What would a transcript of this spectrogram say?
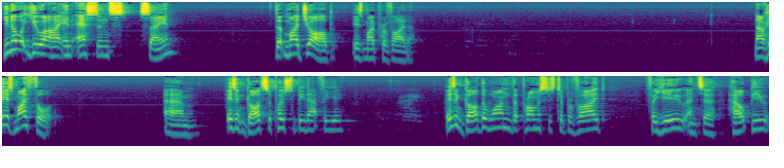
you know what you are in essence saying? That my job is my provider. Now, here's my thought um, Isn't God supposed to be that for you? Isn't God the one that promises to provide for you and to help you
